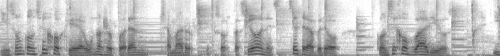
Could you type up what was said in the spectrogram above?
Y son consejos que algunos lo podrán llamar exhortaciones, etcétera, pero consejos válidos. Y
